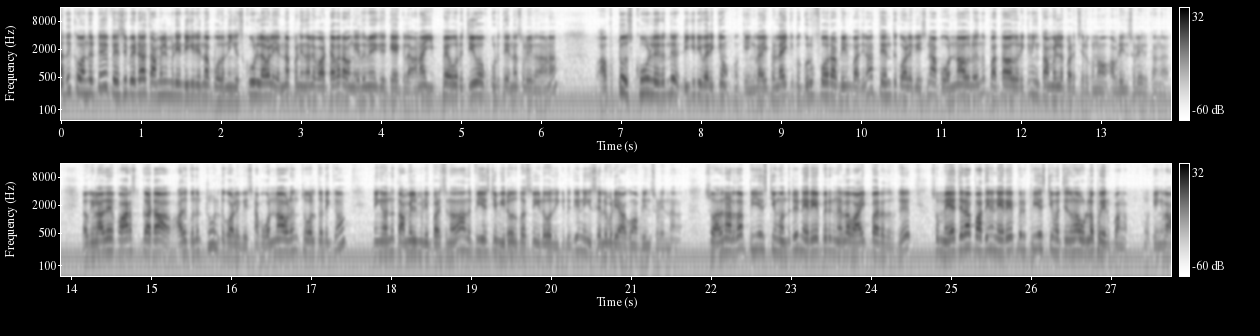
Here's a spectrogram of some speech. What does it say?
அதுக்கு வந்துட்டு ஸ்பெசிஃபைடாக தமிழ் மீடியம் டிகிரி இருந்தால் போதும். நீங்கள் ஸ்கூல் லெவல் என்ன பண்ணியிருந்தாலும் வாட் எவர் அவங்க எதுவுமே கேட்கல. ஆனால் இப்போ ஒரு ஜிஓ கொடுத்து என்ன சொல்லியிருந்தாங்கன்னா அப் டு ஸ்கூல்லேருந்து டிகிரி வரைக்கும் ஓகேங்களா இப்போ லைக் இப்போ குரூப் ஃபோர் அப்படின்னு பார்த்தீங்கன்னா டென்த் குவாலிஃபிகேஷன் அப்போ ஒன்றாவதுலேருந்து பத்தாவது வரைக்கும் நீங்கள் தமிழில் படிச்சிருக்கணும் அப்படின்னு சொல்லியிருக்காங்க. ஓகேங்களா அதே ஃபாரஸ்ட் கார்டா அதுக்கு வந்து டுவெல்த் குவாலிஃபிகேஷன் அப்போ ஒன்றாவதுலேருந்து டுவெல்த் வரைக்கும் நீங்கள் வந்து தமிழ் மீடியம் படிச்சிருந்தா தான் அந்த பிஎஸ்டிஎம் இருபது பர்சன்ட் இடஒதுக்கீடுக்கு நீங்கள் செல்லுபடி ஆகும் அப்படின்னு சொல்லியிருந்தாங்க. ஸோ அதனால தான் பிஎஸ்டிஎம் வந்துட்டு நிறைய பேருக்கு நல்ல வாய்ப்பாக இருக்குது ஸோ மேஜராக பார்த்தீங்கன்னா நிறைய பேர் பிஎஸ்டிஎம் வச்சிருந்தா உள்ளே போயிருப்பாங்க. ஓகேங்களா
